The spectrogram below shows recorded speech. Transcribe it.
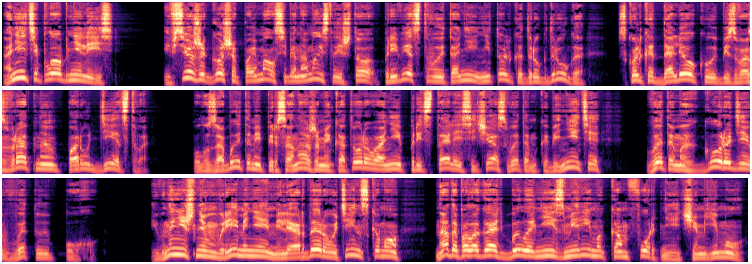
Они тепло обнялись, и все же Гоша поймал себя на мысли, что приветствуют они не только друг друга, сколько далекую, безвозвратную пару детства, полузабытыми персонажами которого они предстали сейчас в этом кабинете, в этом их городе, в эту эпоху. И в нынешнем времени миллиардеру Утинскому, надо полагать, было неизмеримо комфортнее, чем ему,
